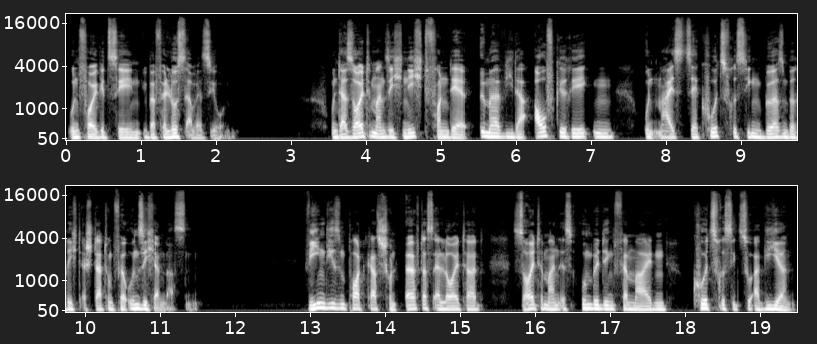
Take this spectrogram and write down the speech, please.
und Folge 10 über Verlustaversion. Und da sollte man sich nicht von der immer wieder aufgeregten und meist sehr kurzfristigen Börsenberichterstattung verunsichern lassen. Wie in diesem Podcast schon öfters erläutert, sollte man es unbedingt vermeiden, kurzfristig zu agieren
